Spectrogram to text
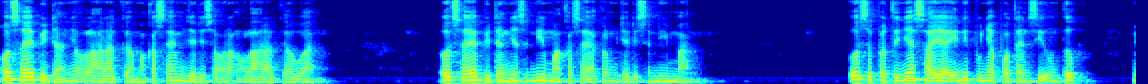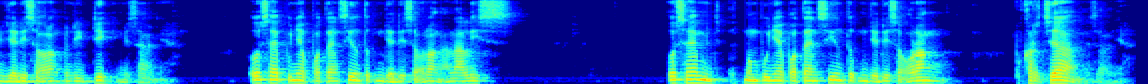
Oh, saya bidangnya olahraga, maka saya menjadi seorang olahragawan. Oh, saya bidangnya seni, maka saya akan menjadi seniman oh sepertinya saya ini punya potensi untuk menjadi seorang pendidik misalnya. Oh saya punya potensi untuk menjadi seorang analis. Oh saya mempunyai potensi untuk menjadi seorang pekerja misalnya.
